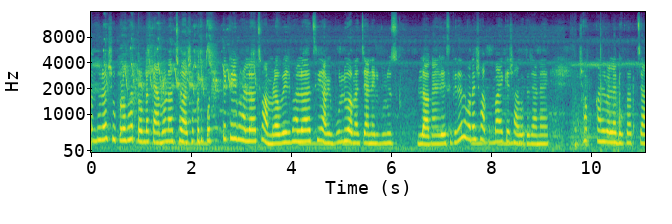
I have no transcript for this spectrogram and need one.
বন্ধুরা, সুপ্রভাত। তোমরা কেমন আছো? আশা করি প্রত্যেকেই ভালো আছো, আমরাও বেশ ভালো আছি। আমি বুলু, আমার চ্যানেল বুলুস ব্লগ অ্যান্ড রেসিপিতে তোমাদের সবাইকে স্বাগত জানাই। সকালবেলা দু কাপ চা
